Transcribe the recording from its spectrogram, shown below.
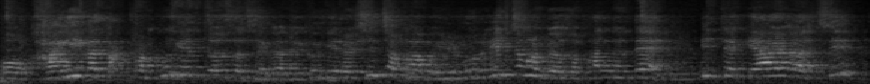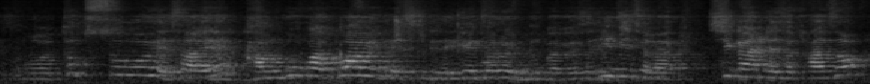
어, 강의가 딱 바꾸게 떠서 제가 네, 거기를 신청하고 일부러 일정을 배워서 갔는데 밑에 깨알같이 어, 특수회사에 광고가 포함이 됐습니다. 이게 들어있는 거예요. 그래서 이미 제가 시간을 내서 가서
